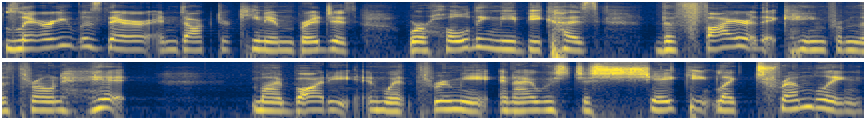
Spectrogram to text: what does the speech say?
Larry was there, and Dr. Kynan Bridges were holding me because the fire that came from the throne hit my body and went through me, and I was just shaking, like trembling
